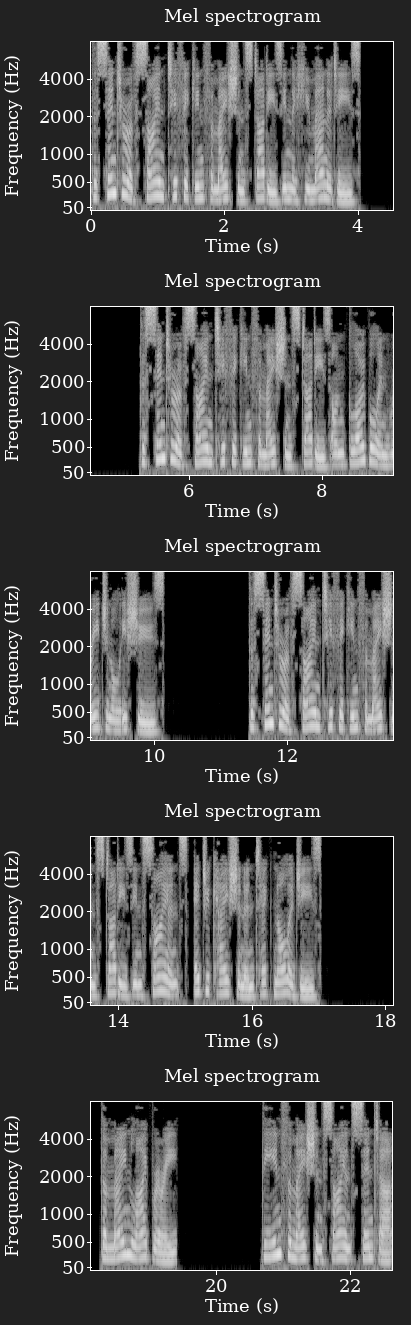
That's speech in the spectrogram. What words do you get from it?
The Center of Scientific Information Studies in the Humanities The Center of Scientific Information Studies on Global and Regional Issues the Center of Scientific Information Studies in Science, Education and Technologies The Main Library The Information Science Center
